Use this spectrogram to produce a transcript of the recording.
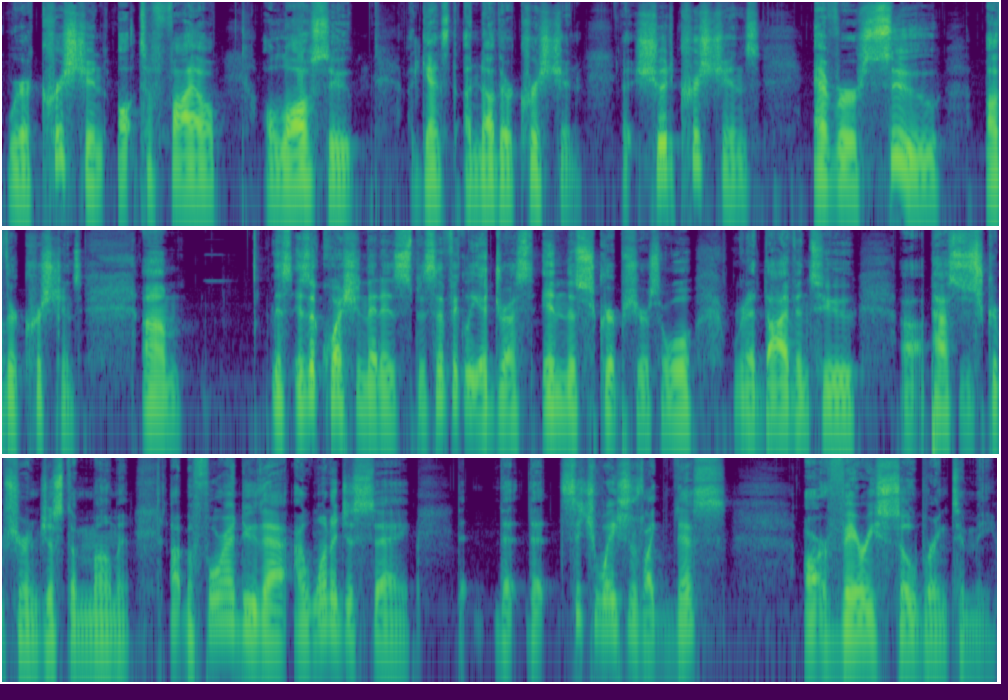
where a Christian ought to file a lawsuit against another Christian. Should Christians ever sue other Christians? Um, this is a question that is specifically addressed in the scripture. So we'll, we're going to dive into uh, a passage of scripture in just a moment. Uh, before I do that, I want to just say that, that, that situations like this are very sobering to me.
